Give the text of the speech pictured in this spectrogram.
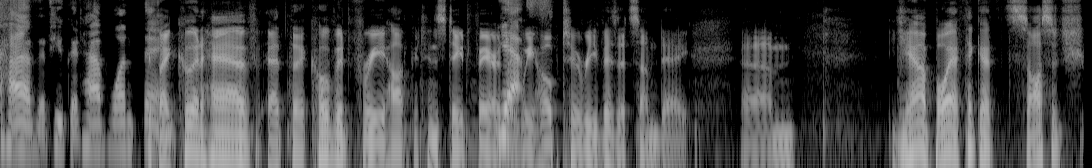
have if you could have one thing. If I could have at the COVID-free Hopkinton State Fair that we hope to revisit someday. Um, yeah, boy, I think a sausage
